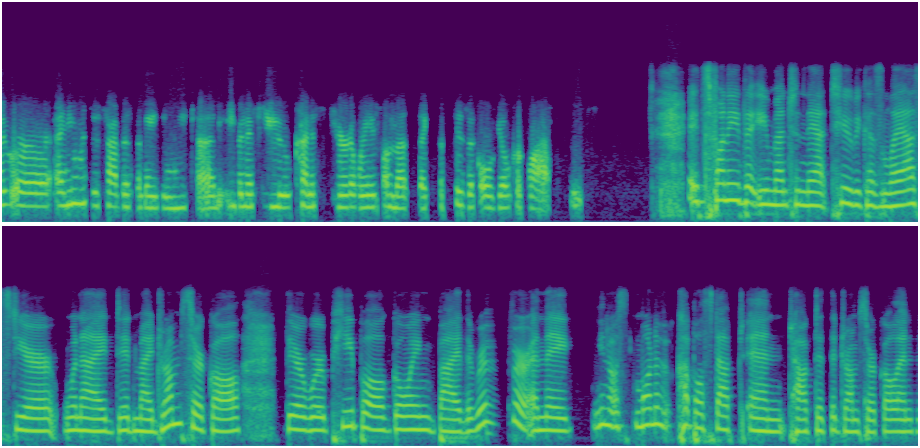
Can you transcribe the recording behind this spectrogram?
river, and you would just have this amazing weekend, even if you kind of steered away from the like the physical yoga classes. It's funny that you mentioned that too, because last year when I did my drum circle, there were people going by the river and they, you know, one of a couple stopped and talked at the drum circle, and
